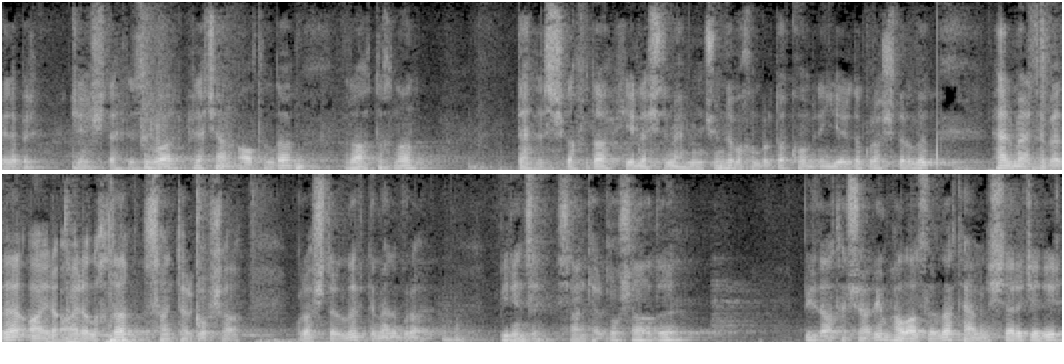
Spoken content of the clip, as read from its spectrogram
Belə bir geniş dəhlizi var. Pilləkənin altında rahatlıqla dəhliz şkafı da yerləşdirmək mümkündür. Baxın burada kombinin yeri də quraşdırılıb. Hər mərtəbədə ayrı-ayrılıqda sanitar qovşağı quraşdırılıb. Deməli bura birinci sanitar qovşağıdır. Bir daha təkrarlayım, hal-hazırda təmir işləri gedir.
